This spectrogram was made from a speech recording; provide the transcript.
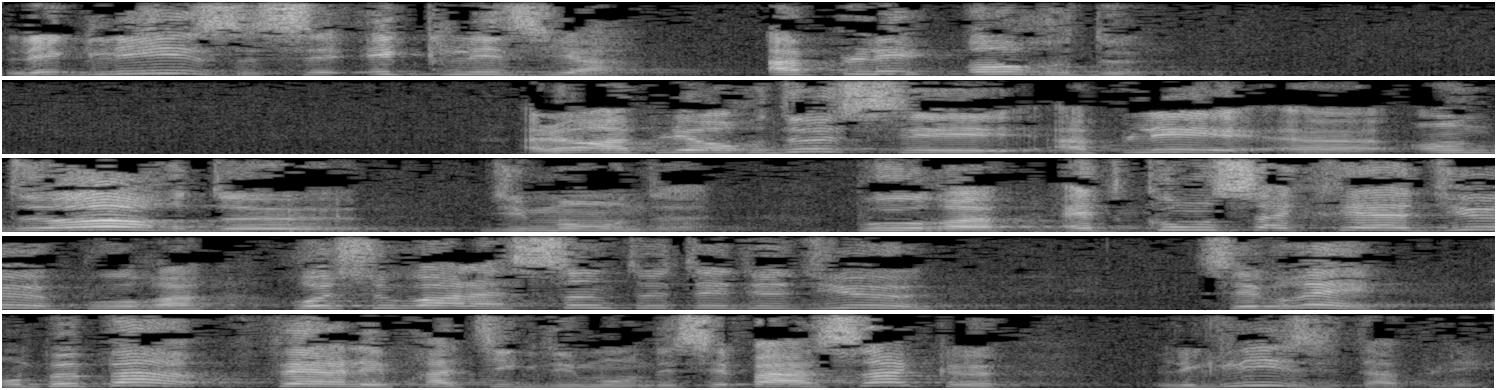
L'Église, c'est ecclésia, appelé hors d'eux. Alors appeler hors d'eux, c'est appeler euh, en dehors de, du monde, pour euh, être consacré à Dieu, pour euh, recevoir la sainteté de Dieu. C'est vrai, on ne peut pas faire les pratiques du monde, et c'est pas à ça que l'Église est appelée.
